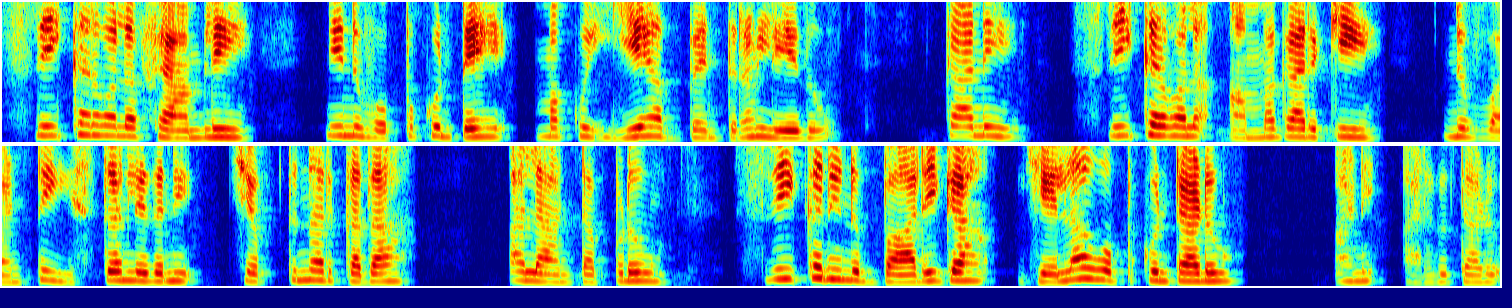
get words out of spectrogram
శ్రీకర్ వాళ్ళ ఫ్యామిలీ నేను ఒప్పుకుంటే మాకు ఏ అభ్యంతరం లేదు. కానీ శ్రీకర్ వాళ్ళ అమ్మగారికి నువ్వంటే ఇష్టం లేదని చెప్తున్నారు కదా! అలాంటప్పుడు శ్రీకర్ నిన్ను భారీగా ఎలా ఒప్పుకుంటాడు? అని అడుగుతాడు.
